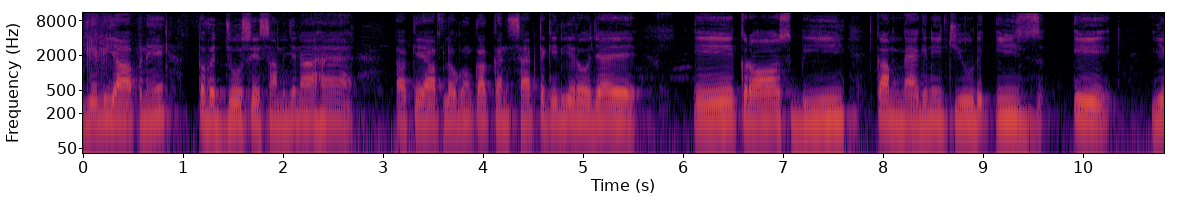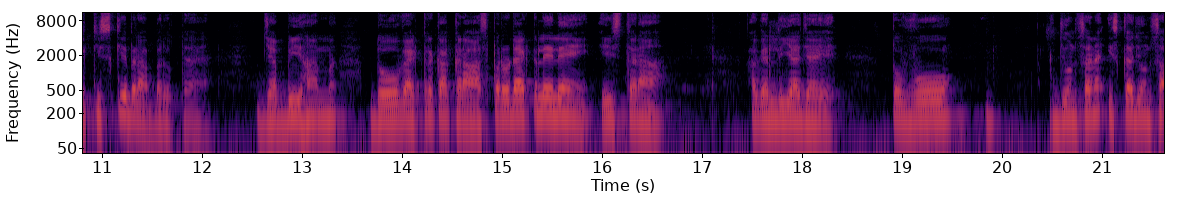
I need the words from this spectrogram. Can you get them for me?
ये भी आपने तवज्जो से समझना है, ताकि आप लोगों का कंसेप्ट क्लियर हो जाए। ए क्रॉस बी का मैग्नीट्यूड इज़ ए ये किसके बराबर होता है? जब भी हम दो वेक्टर का क्रॉस प्रोडक्ट ले लें, इस तरह अगर लिया जाए तो वो जो सा ना इसका, जो सा,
